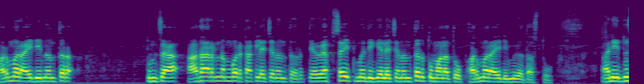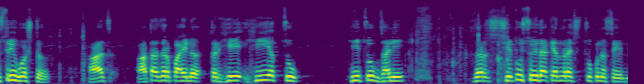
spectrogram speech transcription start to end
फॉर्मर आय डी नंतर तुमचा आधार नंबर टाकल्याच्यानंतर त्या वेबसाईटमध्ये गेल्याच्यानंतर तुम्हाला तो फॉर्मर आय डी मिळत असतो. आणि दुसरी गोष्ट आज आता जर पाहिलं तर हे ही एक चूक ही चूक झाली. जर सेतू सुविधा केंद्राची चूक नसेल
